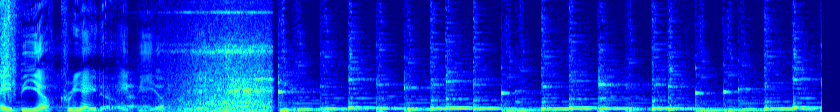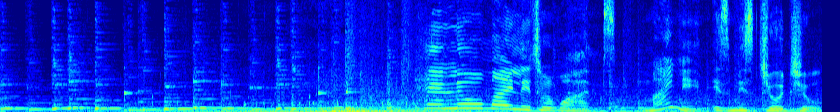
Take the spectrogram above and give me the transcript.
ABF Creative. ABF Creative. Hello, my little ones. My name is Miss Jojo,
